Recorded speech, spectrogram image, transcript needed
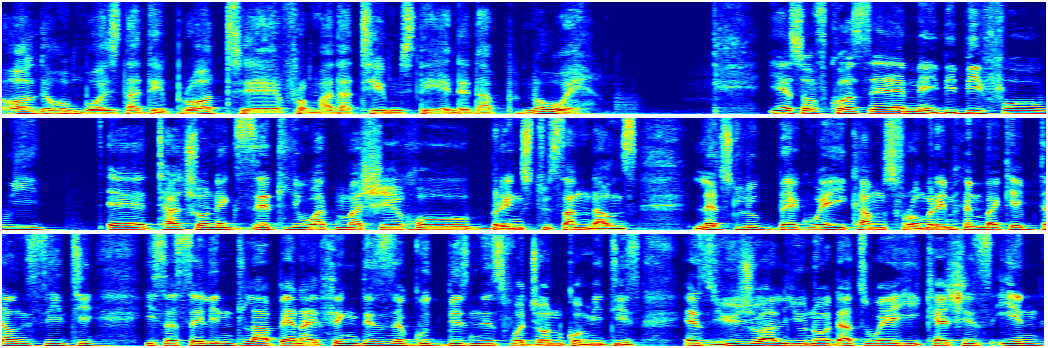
all the homeboys that they brought uh, from other teams, they ended up nowhere. Yes, of course. Uh, maybe before we uh, touch on exactly what Mashego brings to Sundowns, let's look back where he comes from. Remember, Cape Town City is a selling club, and I think this is a good business for John Comitis. As usual, you know, that's where he cashes in.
